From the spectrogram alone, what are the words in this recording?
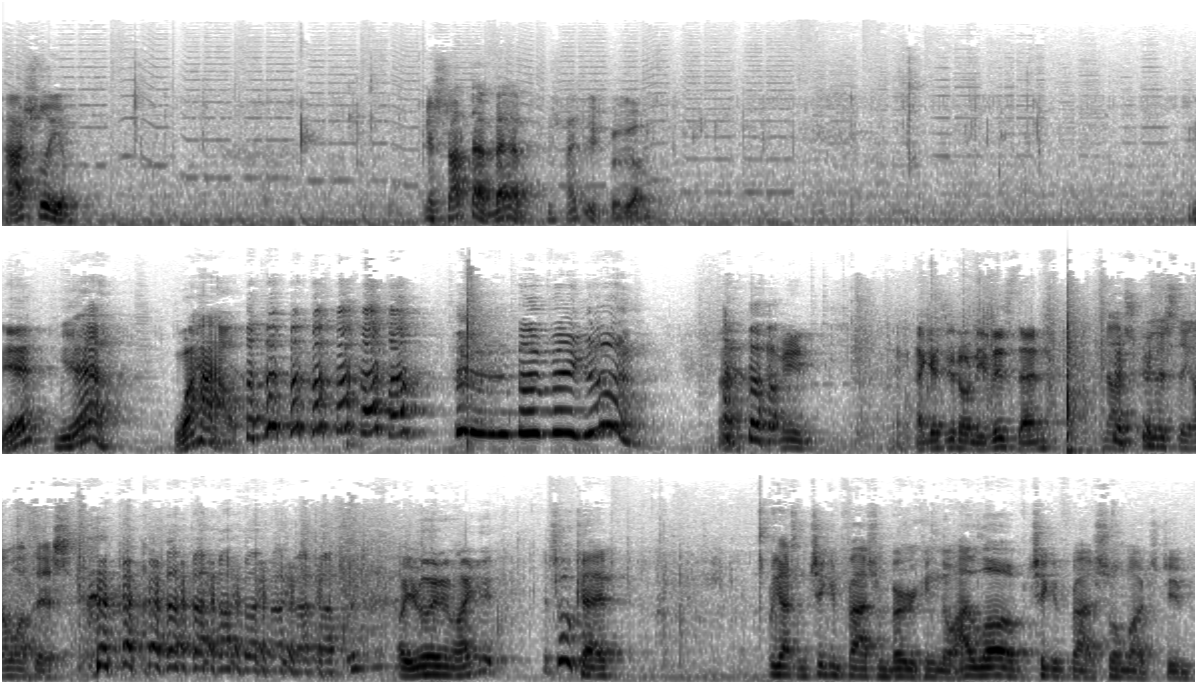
Actually, it's not that bad. I think it's pretty good. Yeah? Yeah. Wow. That's pretty good. Uh, I mean, I guess we don't need this then. Nah, screw this thing. I want this. Oh, you really didn't like it? It's okay. We got some chicken fries from Burger King though. I love chicken fries so much, dude.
